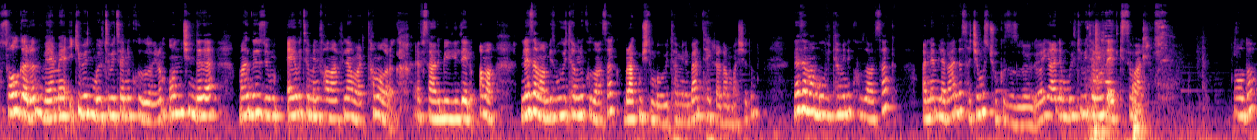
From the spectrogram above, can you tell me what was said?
Solgar'ın VM2000 multivitamini kullanıyorum. Onun içinde de magnezyum, E vitamini falan filan var. Tam olarak efsane bilgi değilim ama ne zaman biz bu vitamini kullansak, bırakmıştım bu vitamini ben tekrardan başladım. Ne zaman bu vitamini kullansak annemle ben de saçımız çok hızlı oluyor. Yani multivitaminin de etkisi var. Ne oldu?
